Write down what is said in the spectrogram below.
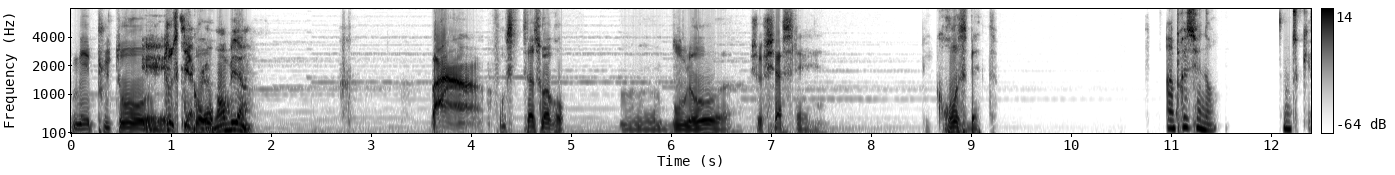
Mais plutôt Et tout ce qui est gros. bien. Ben, faut que ça soit gros. Mon boulot, euh, je chasse les, les grosses bêtes. Impressionnant. En tout cas.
